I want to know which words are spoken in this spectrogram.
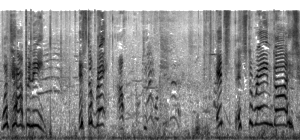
What's happening? It's the rain. Ow. It's, it's the rain, guys.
